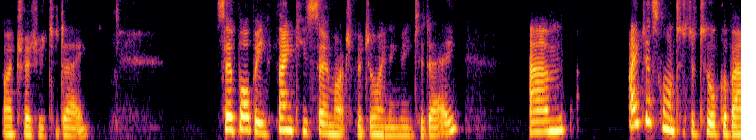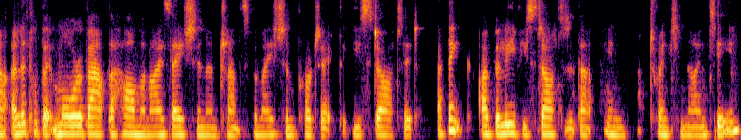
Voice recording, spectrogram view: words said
by Treasury Today. So, Bobbie, thank you so much for joining me today. Um, I just wanted to talk about a little bit more about the harmonization and transformation project that you started. I think, I believe you started that in 2019.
